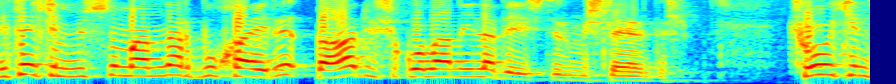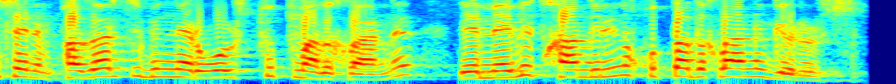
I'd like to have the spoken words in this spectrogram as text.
Nitekim Müslümanlar bu hayrı daha düşük olanıyla değiştirmişlerdir. Çoğu kimsenin pazartesi günleri oruç tutmadıklarını ve Mevlid kandilini kutladıklarını görürsün.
